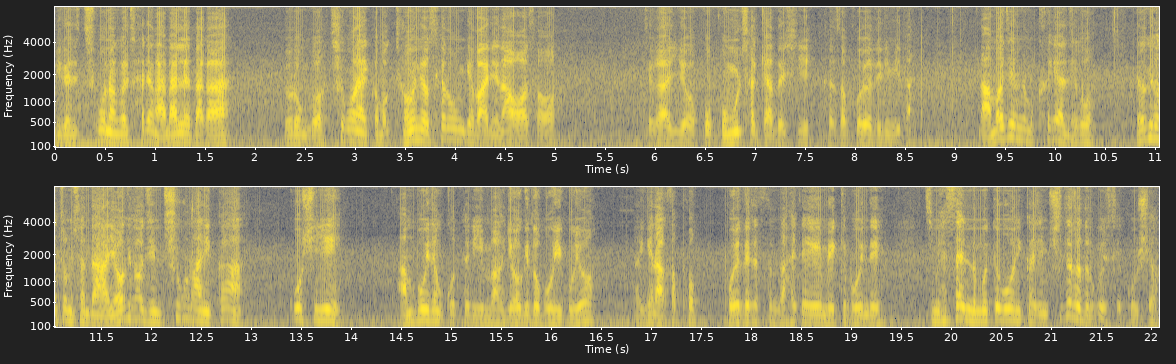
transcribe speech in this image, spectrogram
이거 치고 난 걸 촬영 안 하려다가 요런 거 치고 나니까 막 전혀 새로운 게 많이 나와서 제가 이거 꼭 보물찾기 하듯이 해서 보여드립니다. 나머지는 뭐 크게 아니고 여기도 좀 쳤다. 여기도 지금 치고 나니까 꽃이 안 보이던 꽃들이 막 여기도 보이고요. 아, 이게 아까 보, 보여드렸던가 하여튼 몇 개 보이는데 지금 햇살이 너무 뜨거우니까 지금 시들어 들고 있어요 꽃이요.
